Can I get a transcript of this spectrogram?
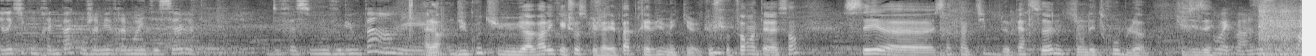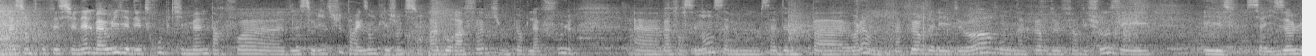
y en a qui comprennent pas, qui n'ont jamais vraiment été seuls, de façon voulue ou pas. hein, mais... Alors, du coup, tu as parlé de quelque chose que j'avais pas prévu, mais que, que je trouve fort intéressant. C'est euh, certains types de personnes qui ont des troubles, tu disais. Ouais, par exemple, c'est une formation professionnelle. Bah oui, il y a des troubles qui mènent parfois euh, de la solitude. Par exemple, les gens qui sont agoraphobes, qui ont peur de la foule. Euh, bah forcément, ça, ça donne pas. Voilà, on a peur d'aller dehors, on a peur de faire des choses et, ça isole.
